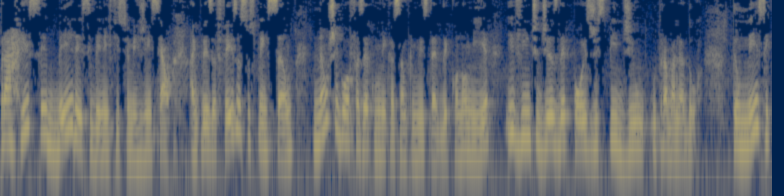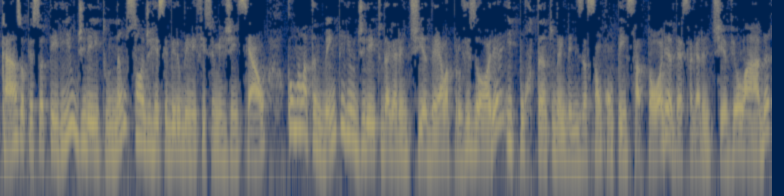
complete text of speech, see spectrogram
para receber esse benefício emergencial. A empresa fez a suspensão, não chegou a fazer a comunicação para o Ministério da Economia e 20 dias depois despediu o trabalhador. Então, nesse caso, a pessoa teria o direito não só de receber o benefício emergencial, como ela também teria o direito da garantia dela provisória e, portanto, da indenização compensatória dessa garantia violada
